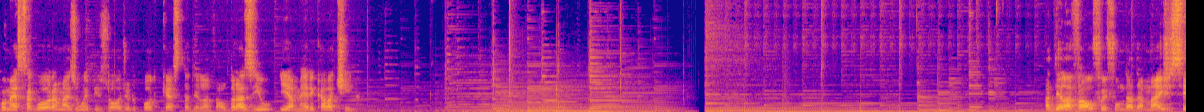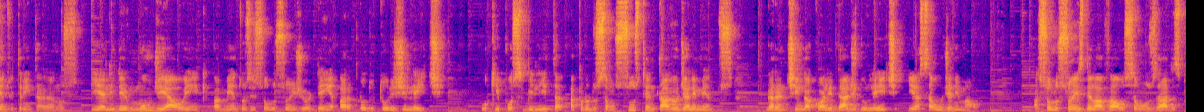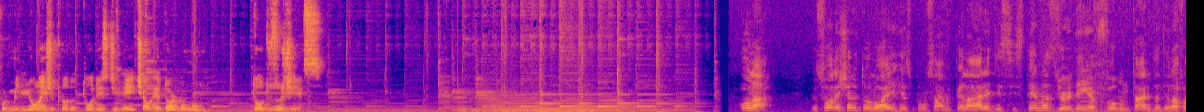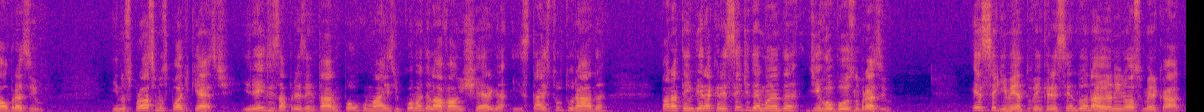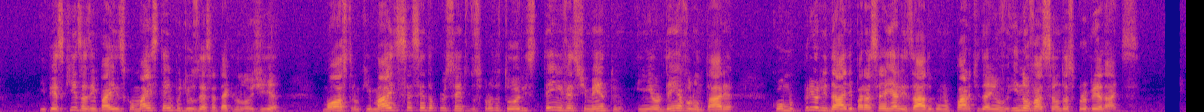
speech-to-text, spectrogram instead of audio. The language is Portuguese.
Começa agora mais um episódio do podcast da Delaval Brasil e América Latina. A Delaval foi fundada há mais de 130 anos e é líder mundial em equipamentos e soluções de ordenha para produtores de leite, o que possibilita a produção sustentável de alimentos, garantindo a qualidade do leite e a saúde animal. As soluções de Laval são usadas por milhões de produtores de leite ao redor do mundo, todos os dias. Olá, eu sou Alexandre Tolói, responsável pela área de Sistemas de Ordenha Voluntário da Delaval Brasil. E nos próximos podcasts, irei lhes apresentar um pouco mais de como a Delaval enxerga e está estruturada para atender a crescente demanda de robôs no Brasil. Esse segmento vem crescendo ano a ano em nosso mercado, e pesquisas em países com mais tempo de uso dessa tecnologia mostram que mais de 60% dos produtores têm investimento em ordenha voluntária como prioridade para ser realizado como parte da inovação das propriedades.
